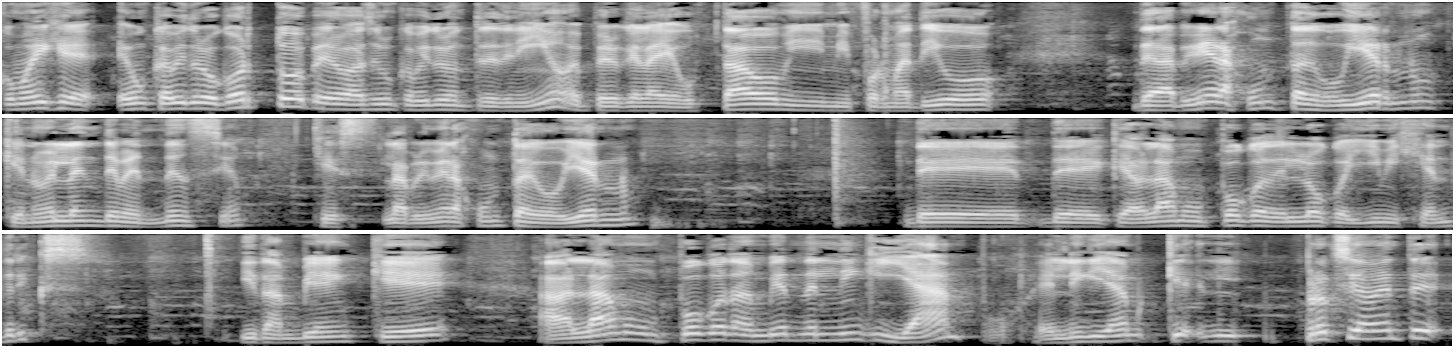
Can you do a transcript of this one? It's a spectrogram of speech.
Como dije, es un capítulo corto, pero va a ser un capítulo entretenido. Espero que les haya gustado mi, mi informativo de la primera junta de gobierno, que no es la independencia, que es la primera junta de gobierno. De, de que hablamos un poco del loco Jimi Hendrix. Y también que hablamos un poco también del Nicky Jam, el Nicky Jam, que próximamente,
